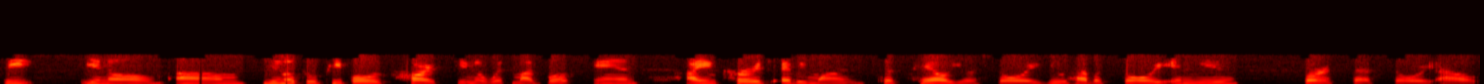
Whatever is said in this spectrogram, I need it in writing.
speak you know, um, you know, through people's hearts, you know, with my book. And I encourage everyone to tell your story. You have a story in you. Birth that story out.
